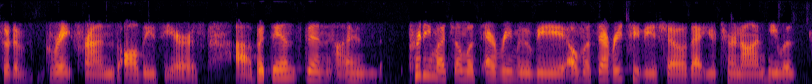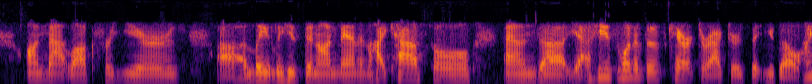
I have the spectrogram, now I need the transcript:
sort of great friends all these years. Uh, but Dan's been in pretty much almost every movie, almost every TV show that you turn on. He was on Matlock for years. Uh, lately, he's been on Man in the High Castle, and uh, yeah, he's one of those character actors that you go, I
